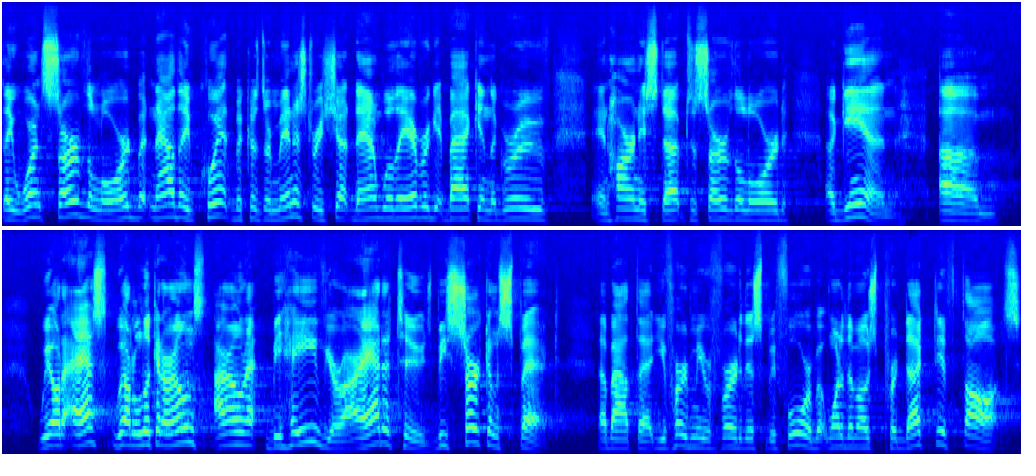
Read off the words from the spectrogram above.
they once served the Lord, but now they've quit because their ministry shut down. Will they ever get back in the groove and harnessed up to serve the Lord again? Um, we ought to ask, we ought to look at our own, our own behavior, our attitudes, be circumspect about that. You've heard me refer to this before, but one of the most productive thoughts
